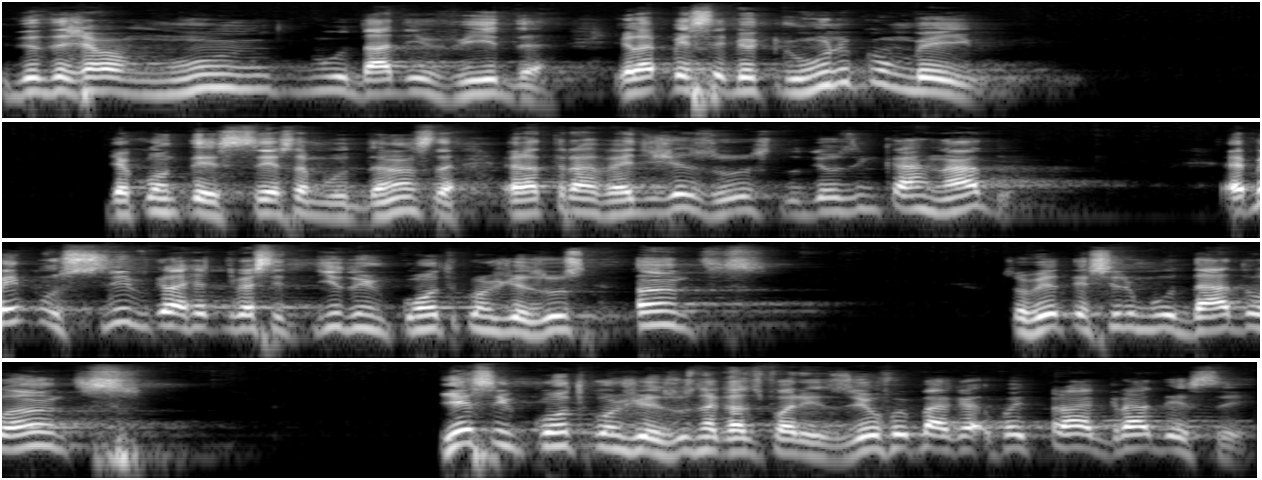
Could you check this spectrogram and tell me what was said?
E desejava muito mudar de vida. Ele percebeu que o único meio de acontecer essa mudança era através de Jesus, do Deus encarnado. É bem possível que ela já tivesse tido um encontro com Jesus antes. Vida ter sido mudado antes. E esse encontro com Jesus na casa do fariseu foi para, agradecer.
